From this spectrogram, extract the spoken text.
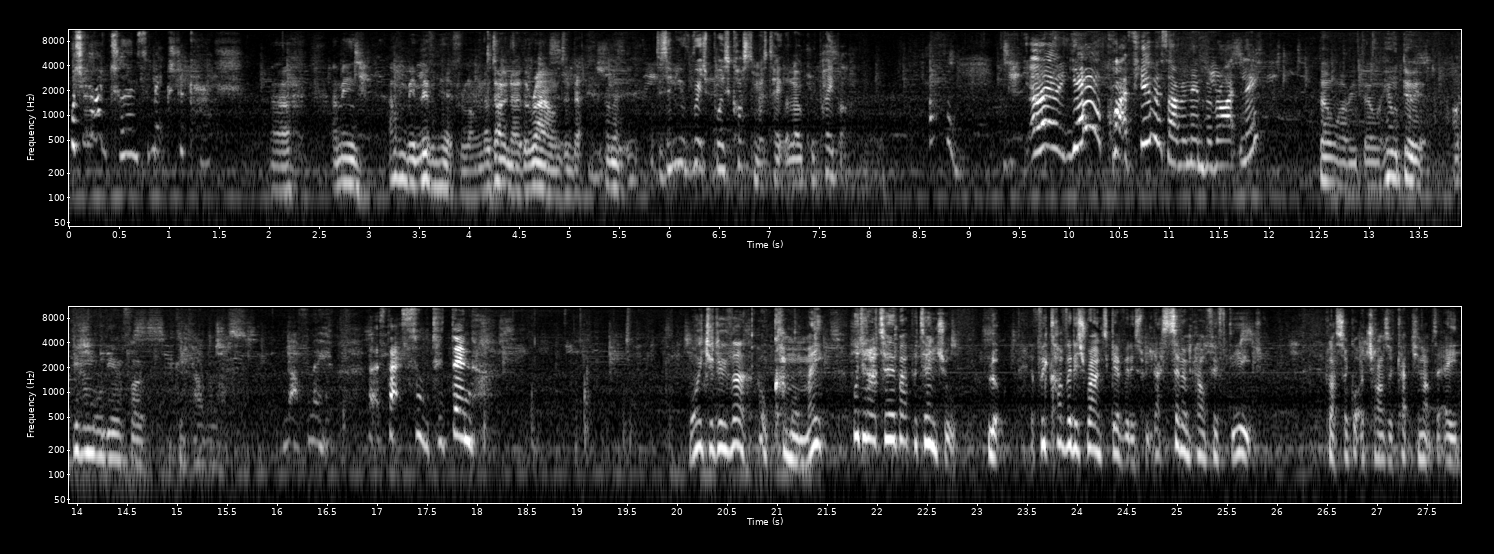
Would you like to earn some extra cash? Uh, I mean, I haven't been living here for long. and I don't know the rounds, and, uh, and uh, Does any of Rich Boy's customers take the local paper? Oh, Uh, yeah, quite a few, as I remember rightly. Don't worry, Beryl. He'll do it. I'll give him all the info. You can count on us. Lovely. That's that sorted then. why'd you do that? Oh, come on, mate. What did I tell you about potential? Look, if we cover this round together this week, that's £7.50 each. Plus, I've got a chance of catching up to AD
